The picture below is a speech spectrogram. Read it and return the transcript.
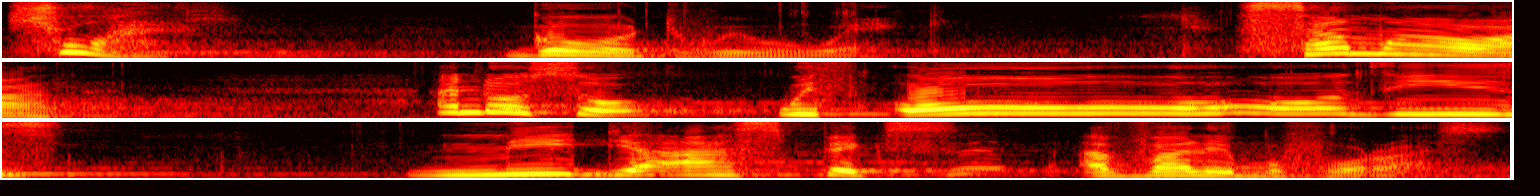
Surely God will work. Somehow or other. And also, with all these media aspects available for us,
